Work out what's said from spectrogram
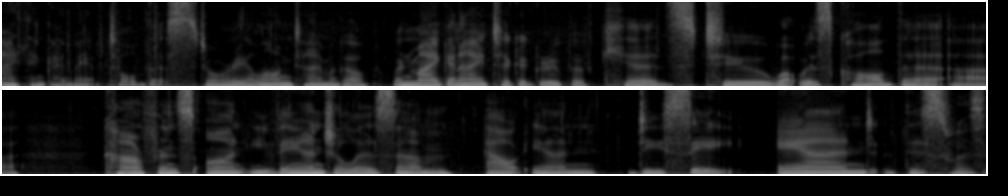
I think I may have told this story a long time ago, when Mike and I took a group of kids to what was called the uh, Conference on Evangelism out in D.C. And this was,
